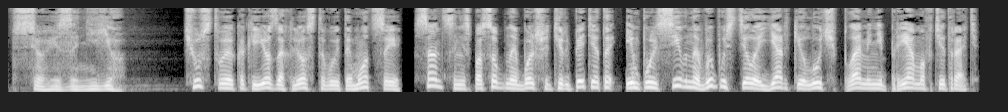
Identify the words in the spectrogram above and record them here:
«Все из-за нее», Чувствуя, как ее захлестывают эмоции, Санса, неспособная больше терпеть это, импульсивно выпустила яркий луч пламени прямо в тетрадь,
